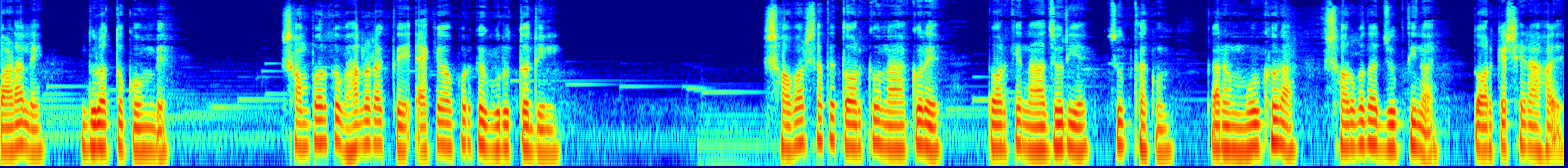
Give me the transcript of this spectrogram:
বাড়ালে দূরত্ব কমবে। সম্পর্ক ভালো রাখতে একে অপরকে গুরুত্ব দিন সবার সাথে তর্ক না করে তর্কে না জড়িয়ে চুপ থাকুন, কারণ মূর্খরা সর্বদা যুক্তি নয়, তর্কে সেরা হয়।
